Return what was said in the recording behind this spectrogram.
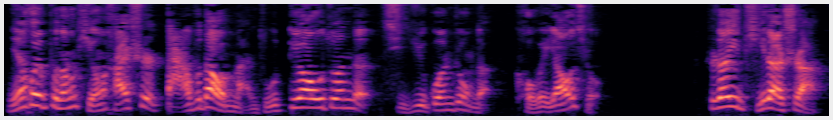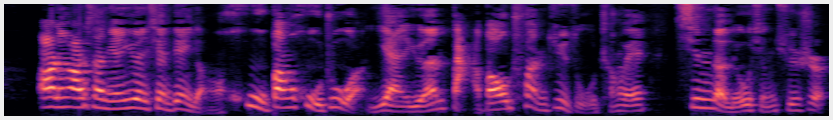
年会不能停还是达不到满足刁钻的喜剧观众的口味要求。值得一提的是啊。二零二三年院线电影互帮互助啊，演员打包串剧组成为新的流行趋势。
